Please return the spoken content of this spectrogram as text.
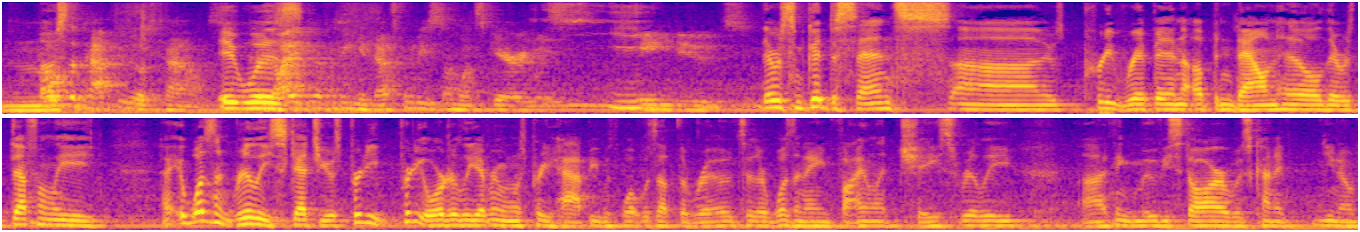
Most of the path through those towns? It was- I thinking that's going to be somewhat scary with dudes. there was some good descents. Uh, it was pretty ripping up and downhill. There was definitely. It wasn't really sketchy. It was pretty pretty orderly. Everyone was pretty happy with what was up the road, so there wasn't any violent chase really. Uh, I think Movistar was kind of you know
